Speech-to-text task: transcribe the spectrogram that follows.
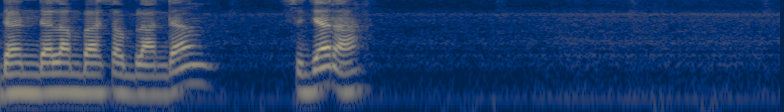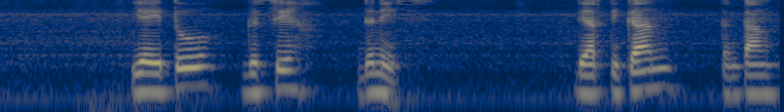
Dan dalam bahasa Belanda, sejarah yaitu Denis diartikan tentang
